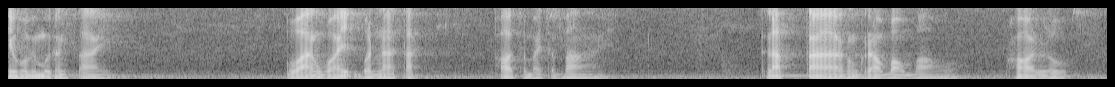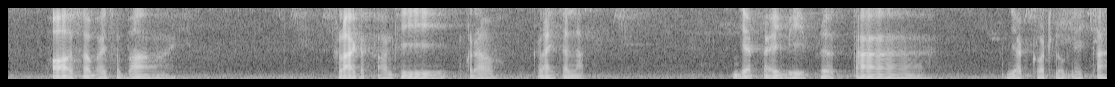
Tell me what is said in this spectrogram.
นิ้วหัวแม่มือข้างซ้าย วางไว้บนหน้าตัก พอสบายสบาย หลับตาของเราเบาๆคลอลูก พอสบายสบาย คล้ายกับตอนที่เราใกล้จะหลับอย่าไปบีบเปลือกตา อย่ากกดลูกในตา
